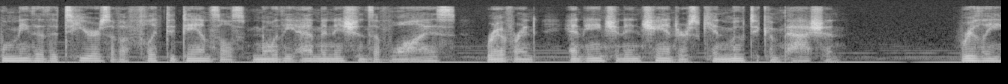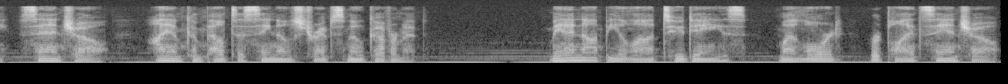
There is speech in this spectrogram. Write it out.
whom neither the tears of afflicted damsels nor the admonitions of wise, reverend, and ancient enchanters can move to compassion. Really, Sancho, I am compelled to say no stripes, no government. May I not be allowed two days, my lord, replied Sancho,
